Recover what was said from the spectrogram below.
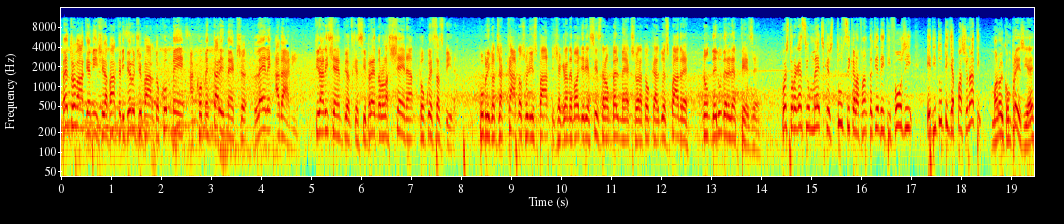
Ben trovati amici da parte di Piero Gipardo con me a commentare il match Lele Adani. Finali Champions che si prendono la scena con questa sfida. Pubblico già caldo sugli spalti, c'è grande voglia di assistere a un bel match, ora tocca alle due squadre non deludere le attese. Questo ragazzi è un match che stuzzica la fantasia dei tifosi e di tutti gli appassionati, ma noi compresi, eh?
